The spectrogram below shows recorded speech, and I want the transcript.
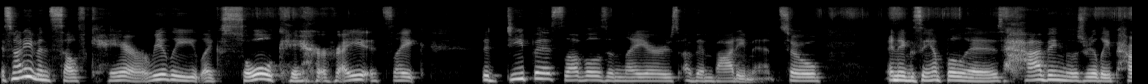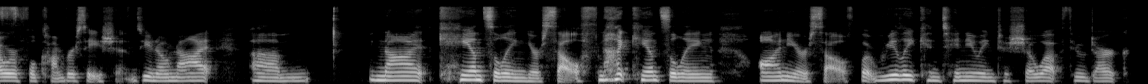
it's not even self-care really like soul care right? It's like the deepest levels and layers of embodiment. So an example is having those really powerful conversations you know not um, not canceling yourself not canceling on yourself but really continuing to show up through dark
